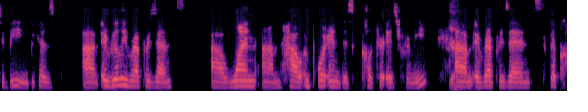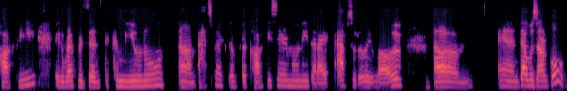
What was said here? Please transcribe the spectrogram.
to be because um, it really represents uh, one um, how important this culture is for me. Yeah. Um, it represents the coffee. It represents the communal um, aspect of the coffee ceremony that I absolutely love. Um, and that was our goal.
